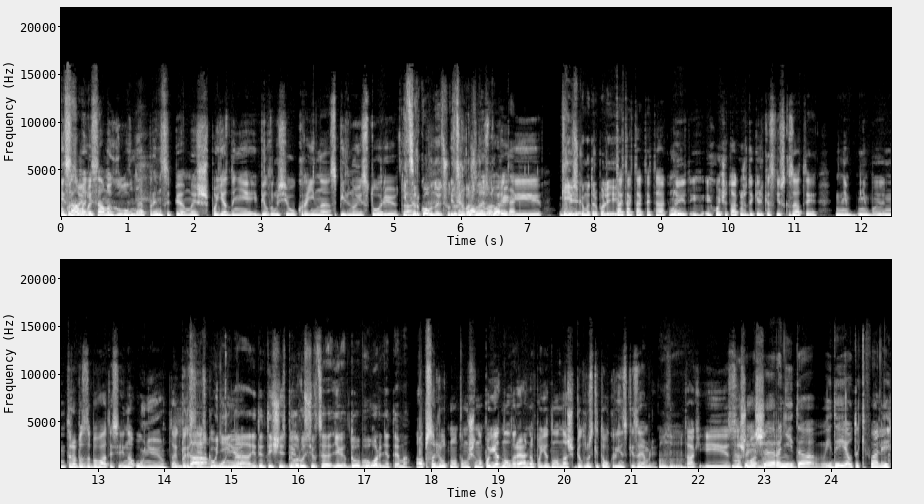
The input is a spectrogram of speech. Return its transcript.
і саме, і саме головне, в принципі, ми ж поєднані і Білорусі, і Україна спільною історією. І так. церковною, що і дуже церковною важливо. історією, так. і Київською митрополією. Так, так, так, так, так. Ну і, і, і хочу також декілька слів сказати. Не, не, не треба забуватися і на унію, так, Берестейську унію. унію. ідентичність білорусів це є до обговорення тема. Абсолютно, тому що нам поєднало, реально поєднало наші білоруські та українські землі. Угу. Так, і це Може, ж ще раніше до ідеї автокефалії.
